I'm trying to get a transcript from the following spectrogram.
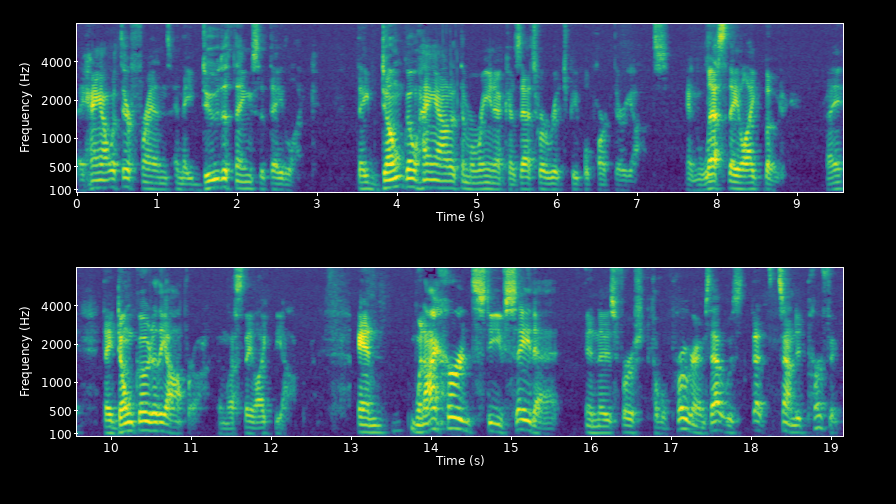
they hang out with their friends, and they do the things that they like. They don't go hang out at the marina because that's where rich people park their yachts, unless they like boating, right? They don't go to the opera unless they like the opera. And when I heard Steve say that in those first couple programs, that was that sounded perfect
